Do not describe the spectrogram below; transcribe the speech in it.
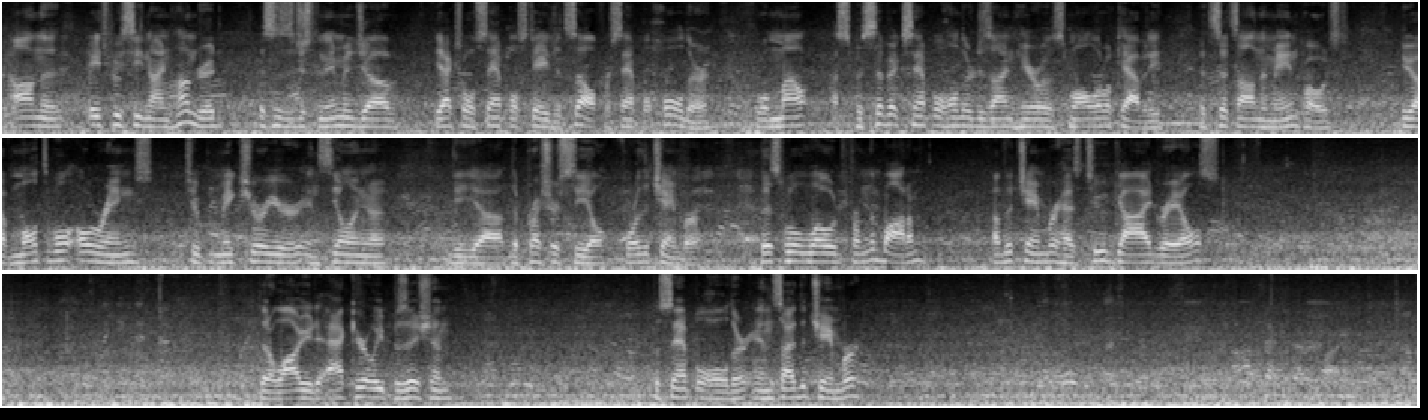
On the HPC 900, this is just an image of the actual sample stage itself or sample holder. We'll mount a specific sample holder design here with a small little cavity that sits on the main post. You have multiple O-rings to make sure you're insealing a, the, uh, the pressure seal for the chamber. This will load from the bottom of the chamber, has two guide rails that allow you to accurately position the sample holder inside the chamber.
